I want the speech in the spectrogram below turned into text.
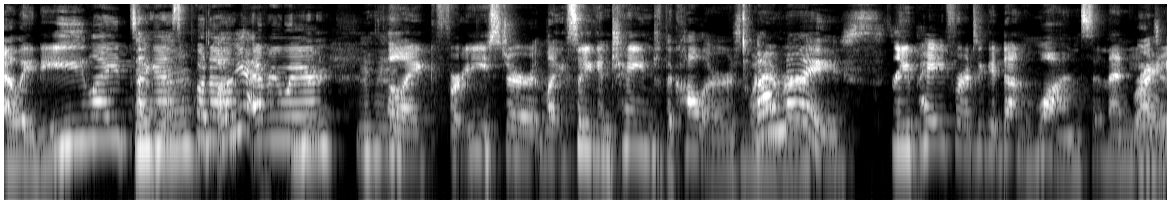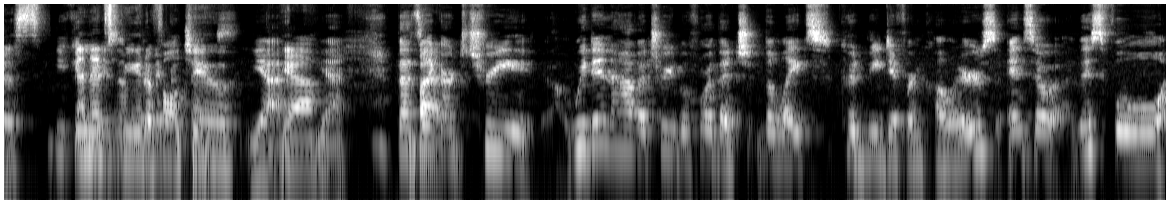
LED lights, I guess, put Oh, up yeah. everywhere. Mhm, mhm. So like for Easter, like so you can change the colors oh, whenever. nice. So you pay for it to get done once, and then you Right. just You can. and it's beautiful too. things. Yeah, Yeah. yeah. That's like our tree. We didn't have a tree before that the lights could be different colors, and so this fool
